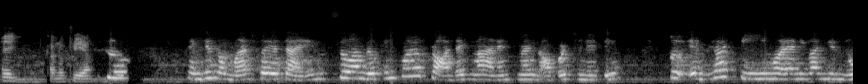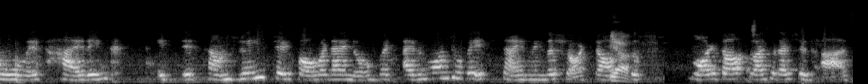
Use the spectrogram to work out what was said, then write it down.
Hey, Kanupriya. So, thank you so much for your time. So I'm looking for a product management opportunity so if your team or anyone you know is hiring? It, it sounds really straightforward, I know, but I don't want to waste time in the short talk. Yeah. So small talk, what should I should ask?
